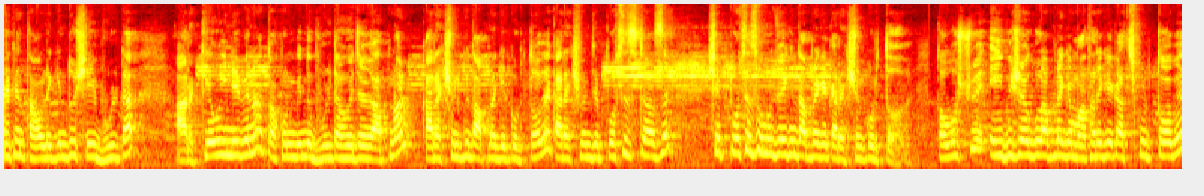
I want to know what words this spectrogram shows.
দেখেন, তাহলে কিন্তু সেই ভুলটা আর কেউই নেবে না, তখন কিন্তু ভুলটা হয়ে যাবে আপনার। কারেকশন কিন্তু আপনাকে করতে হবে। কারেকশন যে প্রসেসটা আছে, সে প্রসেস অনুযায়ী কিন্তু আপনাকে কারেকশন করতে হবে। তো অবশ্যই এই বিষয়গুলো আপনাকে মাথা রেখে কাজ করতে হবে।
